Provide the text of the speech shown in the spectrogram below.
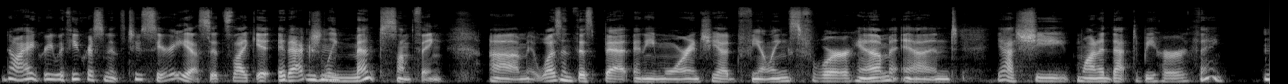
No, I agree with you, Kristen. It's too serious. It's like it, it actually meant something. Um, it wasn't this bet anymore, and she had feelings for him, and yeah, she wanted that to be her thing. Yeah,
